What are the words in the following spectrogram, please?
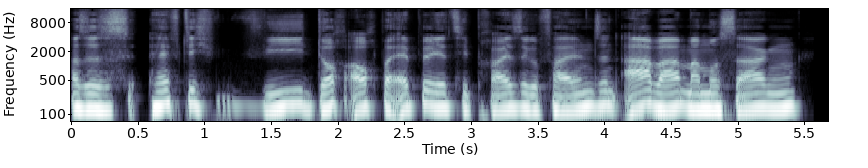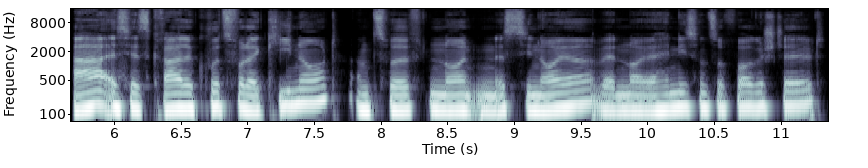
Also es ist heftig, wie doch auch bei Apple jetzt die Preise gefallen sind. Aber man muss sagen, A ist jetzt gerade kurz vor der Keynote. Am 12.09. ist die neue, werden neue Handys und so vorgestellt.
